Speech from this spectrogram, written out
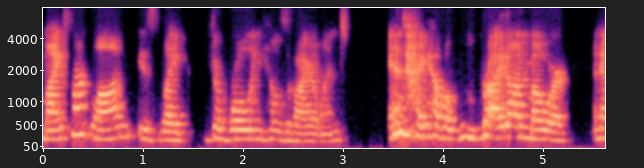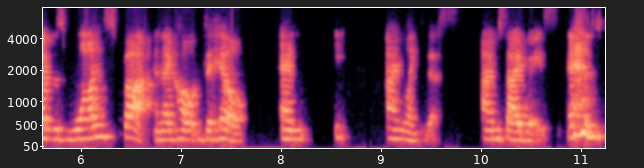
my front lawn is like the rolling hills of ireland and i have a ride on mower and I have this one spot and I call it the hill. And I'm like this. I'm sideways. And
